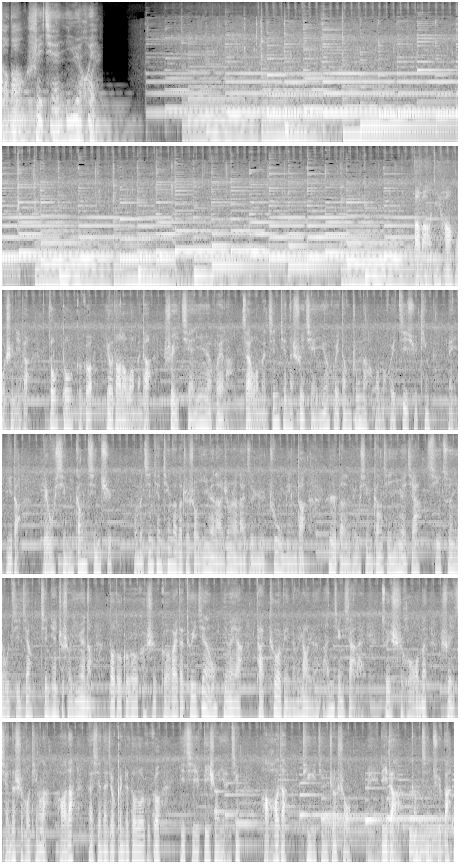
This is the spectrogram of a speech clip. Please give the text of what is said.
宝宝睡前音乐会。宝宝你好，我是你的兜兜哥哥，又到了我们的睡前音乐会了。在我们今天的睡前音乐会当中呢，我们会继续听美丽的流行钢琴曲。我们今天听到的这首音乐呢，仍然来自于著名的日本流行钢琴音乐家西村由纪江。今天这首音乐呢，豆豆哥哥可是格外的推荐哦，因为呀，它特别能让人安静下来，最适合我们睡前的时候听了。好了，那现在就跟着豆豆哥哥一起闭上眼睛，好好的听一听这首美丽的钢琴曲吧。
